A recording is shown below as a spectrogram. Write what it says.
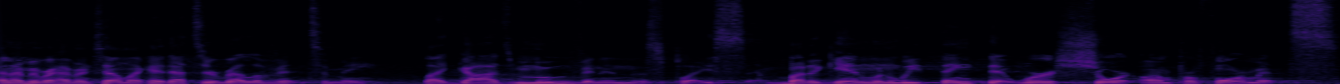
And I remember having to tell him, like, hey, that's irrelevant to me. Like, God's moving in this place. But again, when we think that we're short on performance,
